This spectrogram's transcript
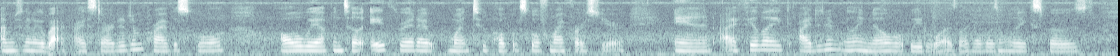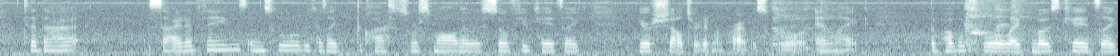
I'm just going to go back. I started in private school all the way up until eighth grade. I went to public school for my first year. And I feel like I didn't really know what weed was. Like, I wasn't really exposed to that side of things in school because, like, the classes were small. There was so few kids. Like, you're sheltered in a private school. And, like, the public school, like most kids, like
